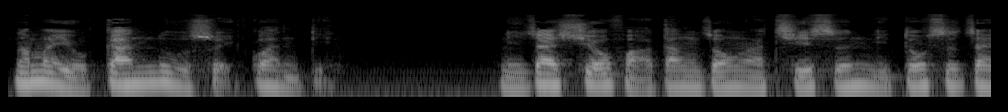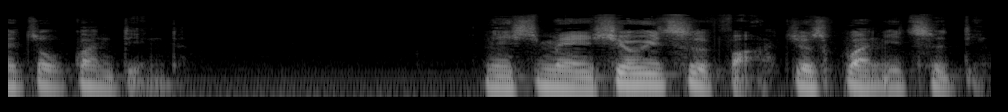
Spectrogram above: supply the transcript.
那么有甘露水灌顶，你在修法当中啊，其实你都是在做灌顶的。你每修一次法，就是灌一次顶。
